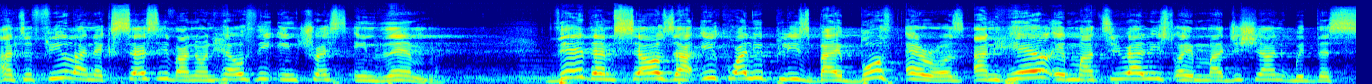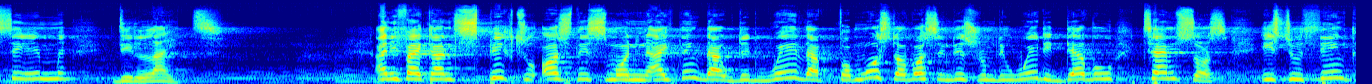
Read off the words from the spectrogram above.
and to feel an excessive and unhealthy interest in them. They themselves are equally pleased by both errors and hail a materialist or a magician with the same delight. And if I can speak to us this morning, I think that the way that for most of us in this room, the way the devil tempts us is to think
